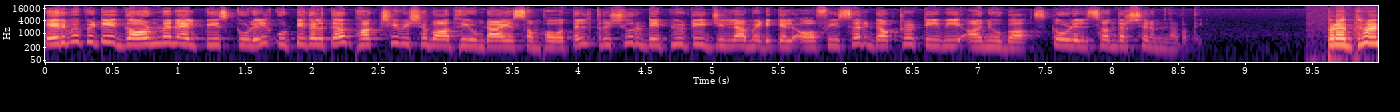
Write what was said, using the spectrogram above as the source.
എരുമപ്പെട്ടി ഗവൺമെന്റ് എൽ പി സ്കൂളിൽ കുട്ടികൾക്ക് ഭക്ഷ്യവിഷബാധയുണ്ടായ സംഭവത്തിൽ തൃശൂർ ഡെപ്യൂട്ടി ജില്ലാ medical officer doctor T V Anupa സ്കൂളിൽ സന്ദർശനം നടത്തി. പ്രധാന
